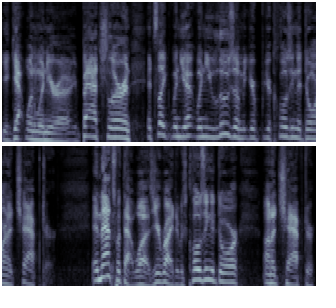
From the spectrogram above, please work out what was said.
you get one when you're a bachelor, and it's like when you when you lose them, you're you're closing the door on a chapter, and that's what that was. You're right; it was closing a door on a chapter.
